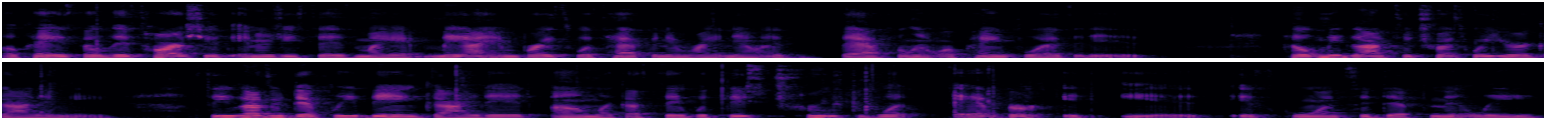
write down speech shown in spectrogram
Okay, so this hardship energy says, may, may I embrace what's happening right now as baffling or painful as it is. Help me, God, to trust where you're guiding me. So you guys are definitely being guided. Um, like I said, with this truth, whatever it is, it's going to definitely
